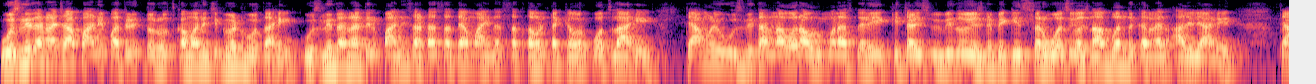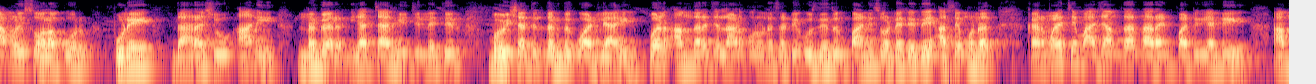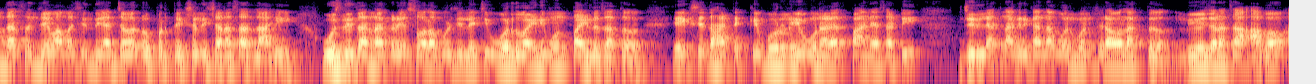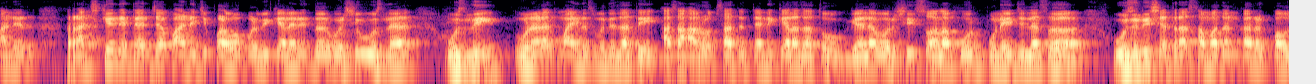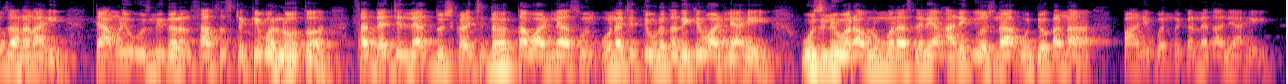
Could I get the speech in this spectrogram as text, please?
उजनी धरणाच्या पाणी पातळीत दररोज कमालीची घट होत आहे. उजनी धरणातील पाणीसाठा सध्या मायनस सत्तावन्न टक्क्यावर पोहोचला आहे. त्यामुळे उजनी धरणावर अवलंबून असलेले एक्केचाळीस विविध योजनेपैकी सर्वच योजना बंद करण्यात आलेल्या आहेत. त्यामुळे सोलापूर पुणे धाराशिव आणि नगर या चारही जिल्ह्यातील भविष्यातील दगदग वाढली आहे. पण आमदाराचे लाड पुरवण्यासाठी उजनीतून पाणी सोडण्यात येते असे म्हणत करमाळ्याचे माजी आमदार नारायण पाटील यांनी आमदार संजय मामा शिंदे यांच्यावर अप्रत्यक्ष निशाणा साधला आहे. उजनी धरणाकडे सोलापूर जिल्ह्याची वर्धवाहिनी म्हणून पाहिलं जातं. एकशे दहा टक्के भरून हे उन्हाळ्यात पाण्यासाठी जिल्ह्यात नागरिकांना वनवन फिरावं लागतं. नियोजनाचा अभाव आणि राजकीय नेत्यांच्या पाण्याची पळवापळवी केल्याने दरवर्षी उजण्या उजनी उन्हाळ्यात मायनसमध्ये जाते असा आरोप सातत्याने केला जातो. गेल्या वर्षी सोलापूर पुणे जिल्ह्यासह उजनी क्षेत्रात समाधानकारक पाऊस झाला नाही. त्यामुळे उजनी धरण सहासष्ट टक्के भरलं होतं. सध्या जिल्ह्यात दुष्काळाची दहकता वाढली असून उन्हाची तीव्रता देखील वाढली आहे. उजनीवर अवलंबून असलेल्या अनेक योजना उद्योगांना पाणी बंद करण्यात आले आहे.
